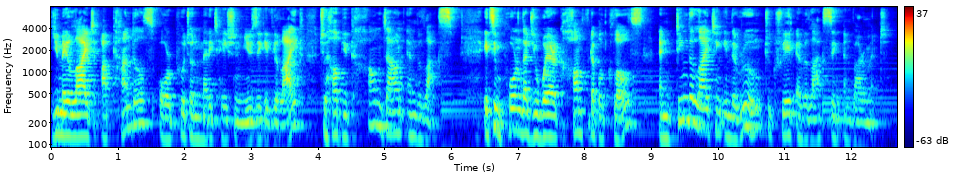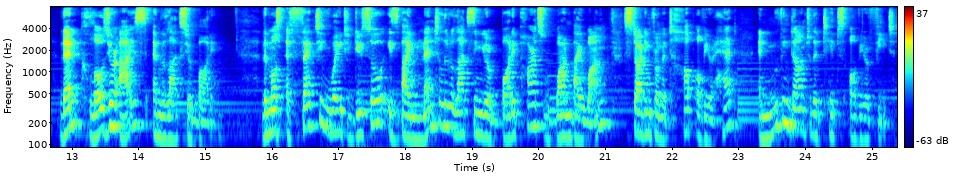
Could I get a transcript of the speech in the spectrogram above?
You may light up candles or put on meditation music if you like to help you calm down and relax. It's important that you wear comfortable clothes and dim the lighting in the room to create a relaxing environment. Then close your eyes and relax your body. The most effective way to do so is by mentally relaxing your body parts one by one, starting from the top of your head and moving down to the tips of your feet.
